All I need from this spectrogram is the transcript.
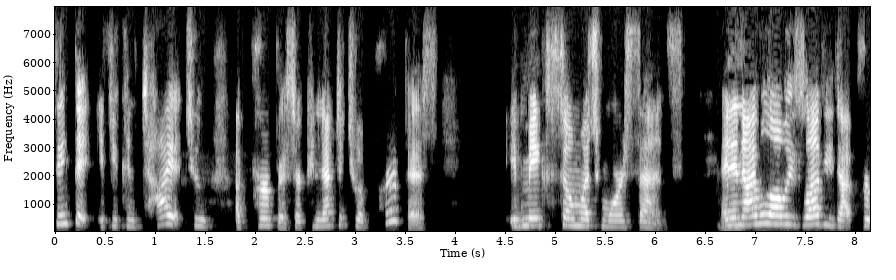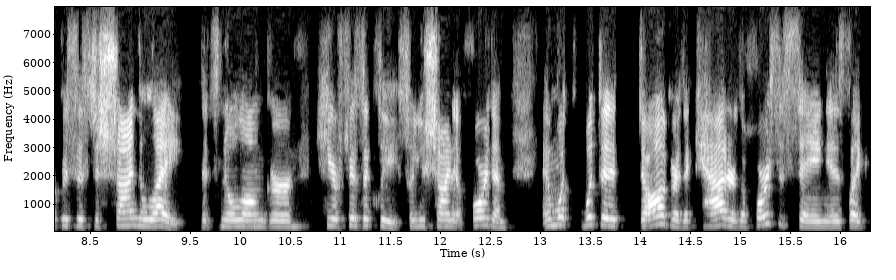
think that if you can tie it to a purpose or connect it to a purpose, it makes so much more sense. And in I Will Always Love You, that purpose is to shine the light that's no longer mm-hmm. here physically. So you shine it for them. And what, what the dog or the cat or the horse is saying is like,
